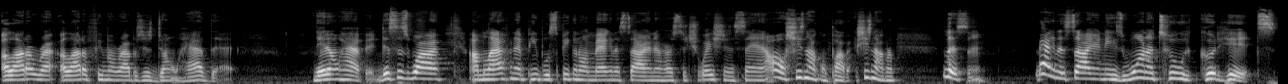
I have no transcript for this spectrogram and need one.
A lot of ra- a lot of female rappers just don't have that. They don't have it. This is why I'm laughing at people speaking on Megan Thee and her situation and saying, "Oh, she's not gonna pop it. She's not gonna." Listen, Megan Thee needs one or two good hits,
